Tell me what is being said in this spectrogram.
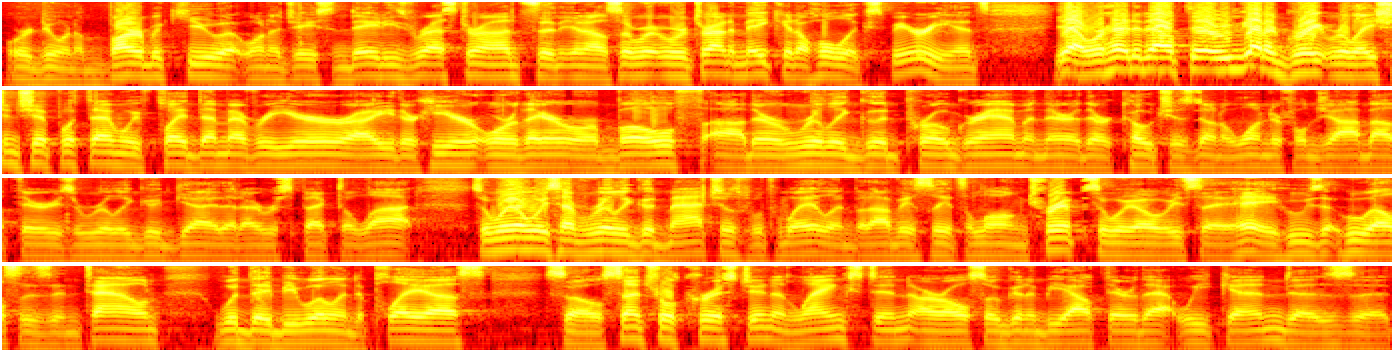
We're doing a barbecue at one of Jason Dady's restaurants. And, you know, so we're, we're trying to make it a whole experience. Yeah, Yeah, we're headed out there. We've got a great relationship with them. We've played them every year, uh, either here or there or both. Uh, they're a really good program, and their their coach has done a wonderful job out there. He's a really good guy that I respect a lot. So we always have really good matches with Wayland, but obviously it's a long trip, so we always say, hey, who's who else is in town? Would they be willing to play us? So Central Christian and Langston are also going to be out there that weekend, as uh,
